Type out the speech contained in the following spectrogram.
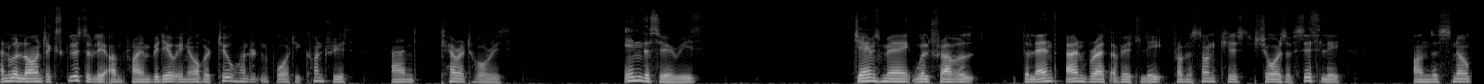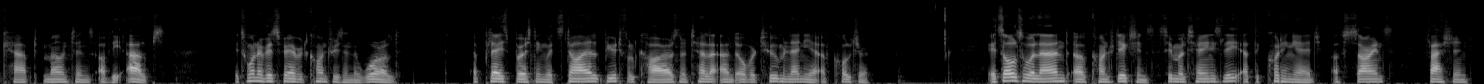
and will launch exclusively on Prime Video in over 240 countries and territories. In the series, James May will travel the length and breadth of Italy from the sun kissed shores of Sicily on the snow capped mountains of the Alps. It's one of his favourite countries in the world a place bursting with style, beautiful cars, Nutella, and over two millennia of culture. It's also a land of contradictions, simultaneously at the cutting edge of science, fashion,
